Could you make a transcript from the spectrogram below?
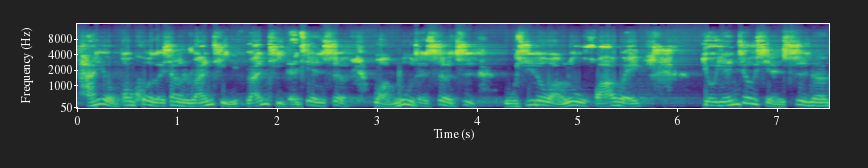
还有包括了像软体软体的建设、网络的设置、五 G 的网络、华为。有研究显示呢，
